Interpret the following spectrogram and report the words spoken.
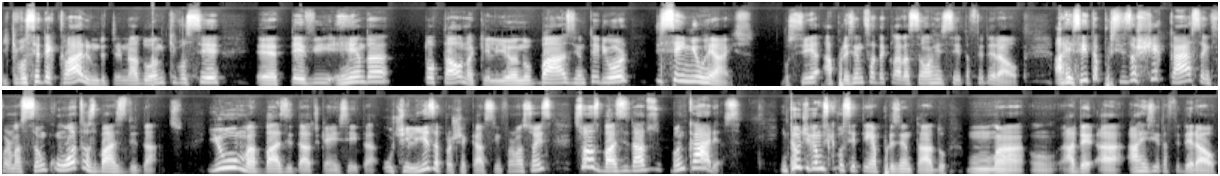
e que você declare um determinado ano que você é, teve renda total naquele ano base anterior de 100 mil reais. Você apresenta essa declaração à Receita Federal. A Receita precisa checar essa informação com outras bases de dados. E uma base de dados que a Receita utiliza para checar essas informações são as bases de dados bancárias. Então, digamos que você tenha apresentado uma, um, a, a, Receita Federal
